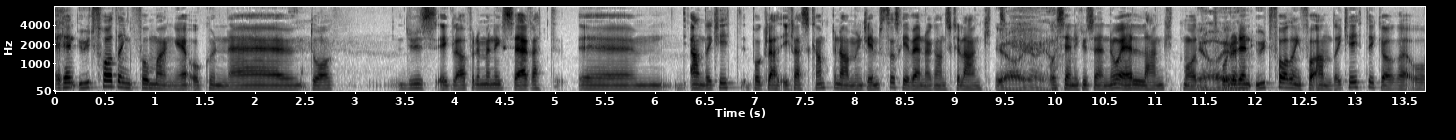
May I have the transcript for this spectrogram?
Er det en utfordring for mange å kunne da du er glad for det, men jeg ser at eh, andre krit på, i Klassekampen Amund Grimstad skriver ennå ganske langt. Ja, ja, ja. Og scenekunst.no er langt. Måte. Ja, Tror du det er en utfordring for andre kritikere å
